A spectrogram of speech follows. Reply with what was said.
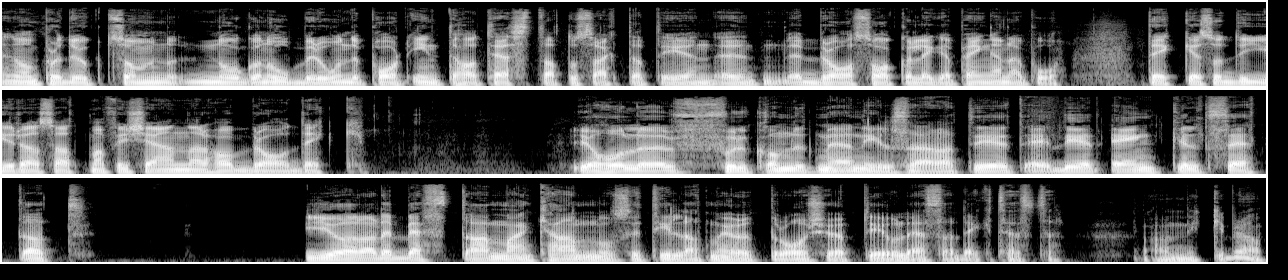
någon produkt som någon oberoende part inte har testat och sagt att det är en, en, en bra sak att lägga pengarna på. Däck är så dyra så att man förtjänar att ha bra däck. Jag håller fullkomligt med Nils här, att det är, ett, det är ett enkelt sätt att göra det bästa man kan och se till att man gör ett bra köp, det är att läsa däcktester. Ja, mycket bra.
